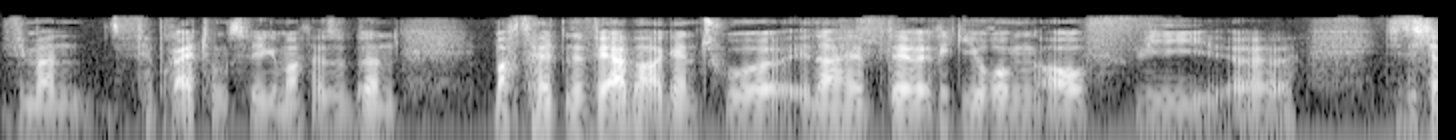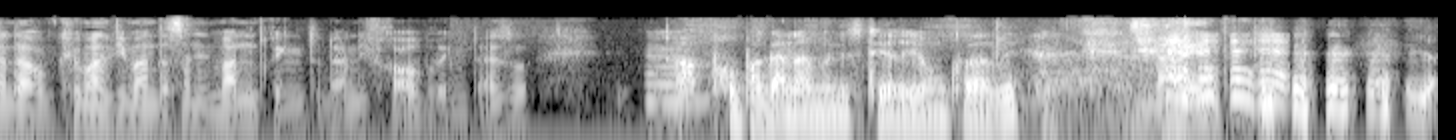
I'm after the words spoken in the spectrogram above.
wie man Verbreitungswege macht. Also dann macht halt eine Werbeagentur innerhalb der Regierung auf, wie äh, die sich dann darum kümmern, wie man das an den Mann bringt oder an die Frau bringt. Also ja, Propagandaministerium quasi. Nein. ja,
